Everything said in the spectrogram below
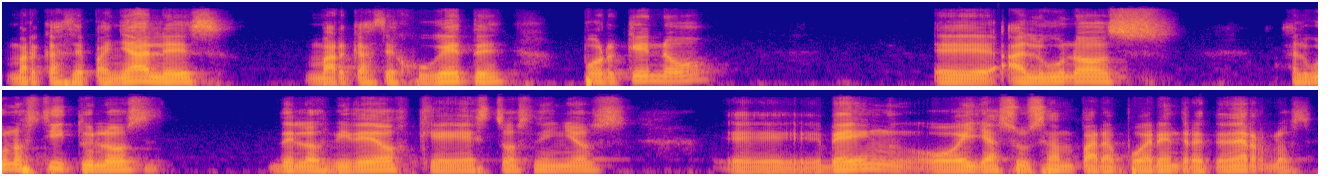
marcas de pañales, marcas de juguete, ¿por qué no eh, algunos, algunos títulos de los videos que estos niños eh, ven o ellas usan para poder entretenerlos?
